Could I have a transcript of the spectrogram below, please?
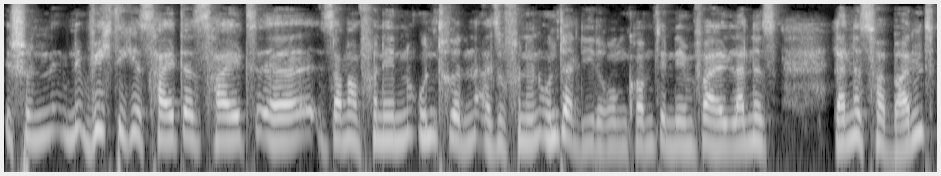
ist schon wichtig ist halt, dass es halt, äh, sag mal, von den unteren, also von den Untergliederungen kommt, in dem Fall Landes, Landesverband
